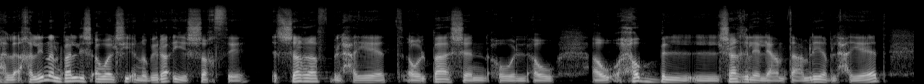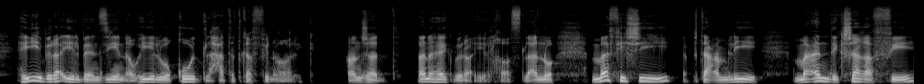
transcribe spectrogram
هلأ خلينا نبلش أول شيء إنه برأيي الشخصي الشغف بالحياة أو الباشن أو أو أو حب ال- الشغلة اللي عم تعمليها بالحياة هي برأيي البنزين أو هي الوقود لحتى تكفي نهارك عن جد. أنا هيك برأيي الخاص. لأنه ما في شيء بتعمليه ما عندك شغف فيه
